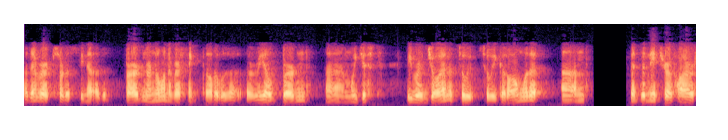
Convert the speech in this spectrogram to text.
I'd never sort of seen it as a burden, or no one ever think thought it was a, a real burden. Um, we just we were enjoying it, so we, so we got on with it, and the, the nature of how our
